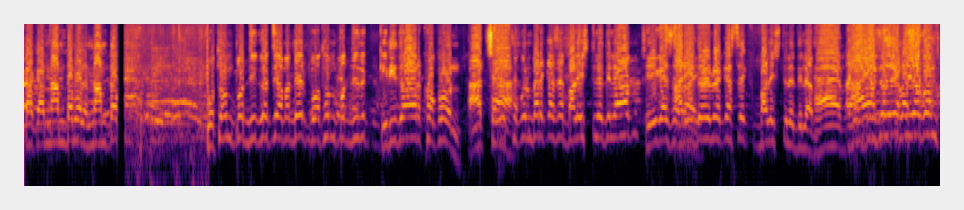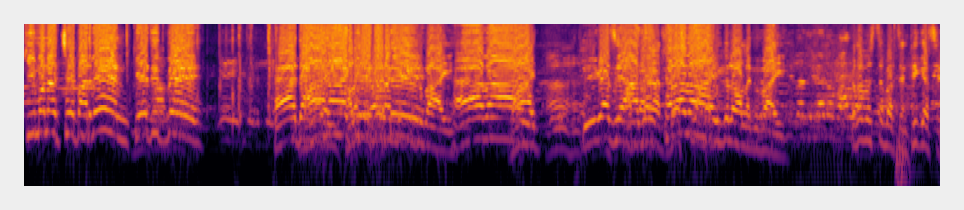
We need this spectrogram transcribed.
কাকার নামটা বলেন নামটা প্রথম প্রতিযোগিতা হচ্ছে আমাদের প্রথম প্রতিযোগিতা হৃদয় আর খোকন। আচ্ছা। খোকন ভাইয়ের কাছে বালিশ তুলে দিলাম। ঠিক আছে আর হৃদয় ভাইয়ের কাছে বালিশ তুলে দিলাম। হ্যাঁ ভাই আপনাদের খেলা- কীরকম কি মনে হচ্ছে? পারবেন? কে জিতবে? হ্যাঁ দেখা যাক কে জিতবে। ভাই। হ্যাঁ ভাই। ভাই। ঠিক আছে আপনারা খেলা ভাই। লাগবে ভাই। কথা বুঝতে পারছেন? ঠিক আছে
